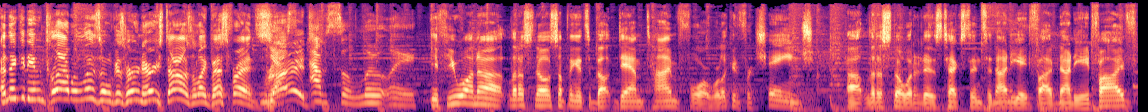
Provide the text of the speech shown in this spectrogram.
and they can even collab with Lizzo because her and Harry Styles are like best friends. Right. Absolutely. If you want to let us know something it's about damn time for, we're looking for change. Uh, let us know what it is. Text into 985 985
